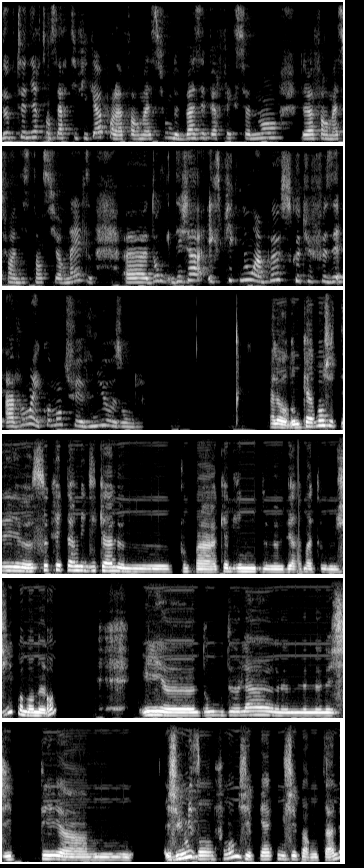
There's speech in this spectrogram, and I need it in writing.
d'obtenir ton certificat pour la formation de base et perfectionnement de la formation à distance Your Nails. Euh, donc, déjà, explique-nous un peu ce que tu faisais avant et comment tu es venue aux ongles. Alors, donc avant, j'étais euh, secrétaire médicale pour un cabinet de dermatologie pendant 9 ans. Et euh, donc de là, euh, j'ai eu mes enfants, j'ai pris un congé parental.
